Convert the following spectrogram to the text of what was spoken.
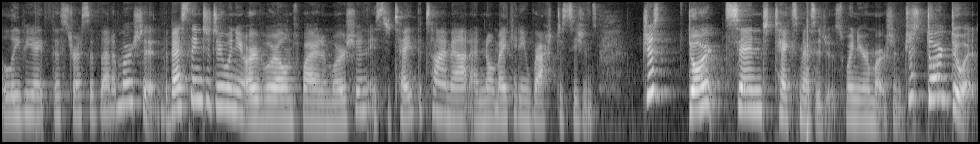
alleviate the stress of that emotion. The best thing to do when you're overwhelmed by an emotion is to take the time out and not make any rash decisions. Just don't send text messages when you're emotion. Just don't do it.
